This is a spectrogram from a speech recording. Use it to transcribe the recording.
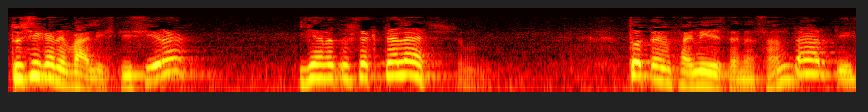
Τους είχαν βάλει στη σειρά για να τους εκτελέσουν. Τότε εμφανίζεται ένας αντάρτης,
